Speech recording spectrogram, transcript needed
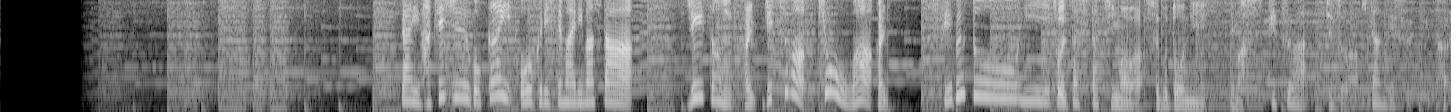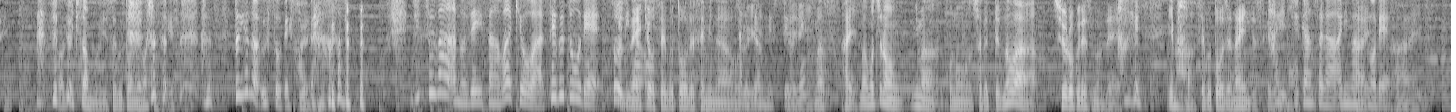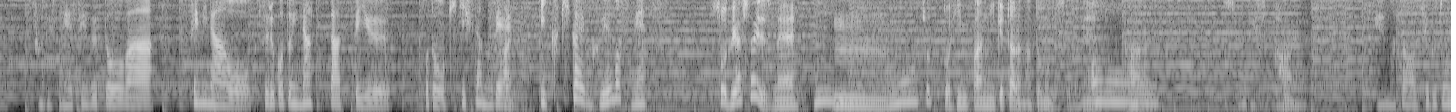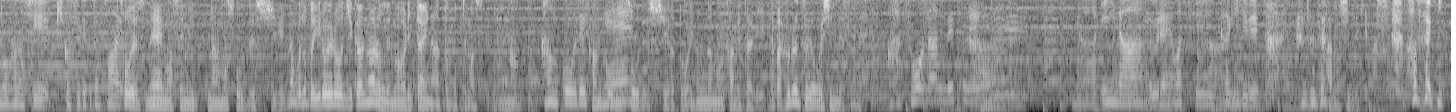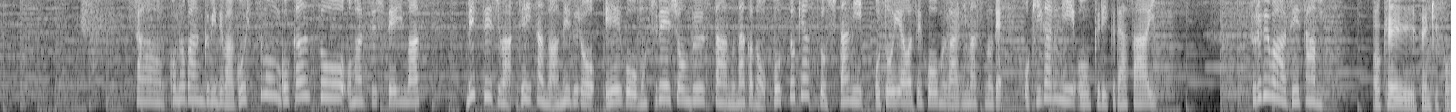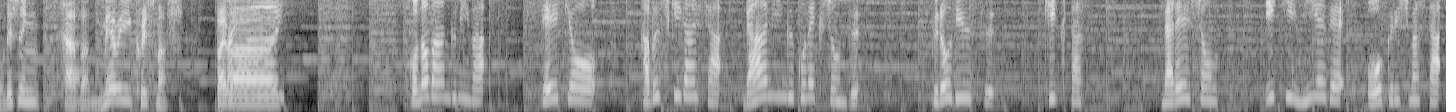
第85回お送りしてまいりました。J さん、はい。実は今日は、はい。セブ島に私たち。今はセブ島にいます。実は。実は。来たんです。はい、あリキさんもセブ島にいましたっけ？というのは嘘です。はい。実はあの J さんは今日はセブ島でそうですね。今日日セブ島でセミナーをやっています。はい。まあ、もちろん今この喋ってるのは収録ですので、はい、今はセブ島じゃないんですけども、はい、時間差がありますので、はい。はい。そうですね。セブ島はセミナーをすることになったっていうことをお聞きしたので、はい。行く機会が増えますね。そう増やしたいですね。ううんちょっと頻繁に行けたらなと思うんですけどね。はそうですか。はいえーまたセブ島のお話聞かせてください。そうですね、まあ、セミナーもそうですしなんかちょっといろいろ時間があるので回りたいなと思ってますけどねあ観光です観光もね。そうですしあとはいろんなもの食べたりやっぱりフルーツが美味しいんですよねあ、そうなんですね。はいやいいな羨ましい限りです。ちょっと楽しんできます はい。さあこの番組ではご質問ご感想をお待ちしています。メッセージは J さんのアメブロ英語モチベーションブースターの中のポッドキャスト下にお問い合わせフォームがありますのでお気軽にお送りください。それでは J さん。OK thank you for listening. Have a merry Christmas. バイバイこの番組は提供株式会社ラーニングコネクションズプロデュースキクタスナレーション生きみえでお送りしました。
